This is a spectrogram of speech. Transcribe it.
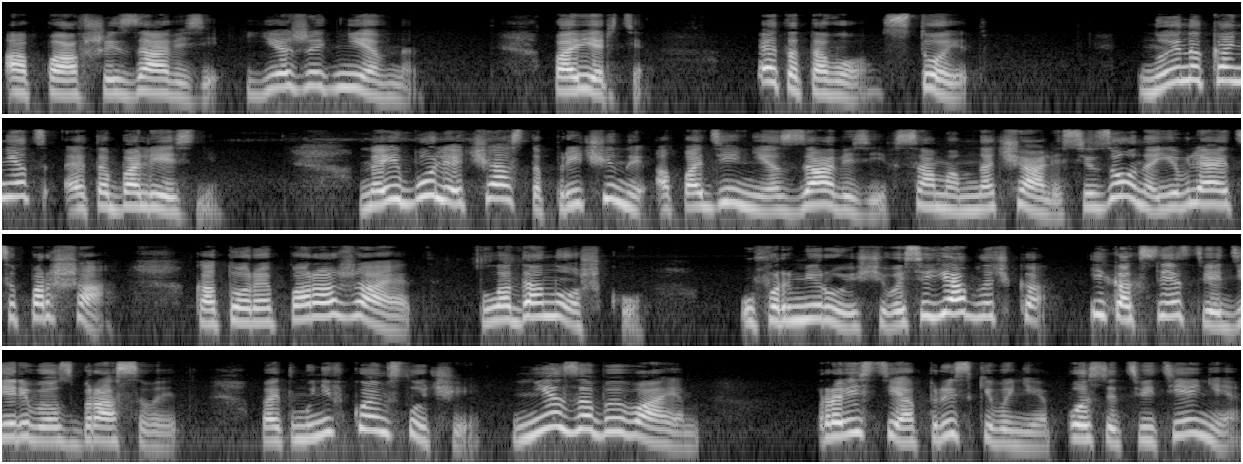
опавшей завязи ежедневно. Поверьте, это того стоит. Ну и, наконец, это болезни. Наиболее часто причиной опадения завязей в самом начале сезона является парша, которая поражает плодоножку у формирующегося яблочка и, как следствие, дерево сбрасывает. Поэтому ни в коем случае не забываем провести опрыскивание после цветения,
